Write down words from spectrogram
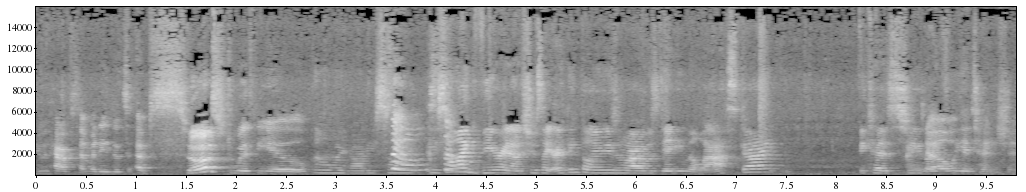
You have somebody that's obsessed with you. Oh my god, he's So- so, he's so- like V right now. She was like, I think the only reason why I was dating the last guy because she know the attention.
